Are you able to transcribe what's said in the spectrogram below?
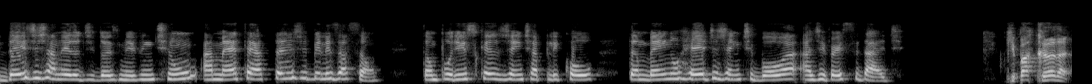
e desde janeiro de 2021 a meta é a tangibilização. Então, por isso que a gente aplicou também no Rede Gente Boa a diversidade. Que bacana!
